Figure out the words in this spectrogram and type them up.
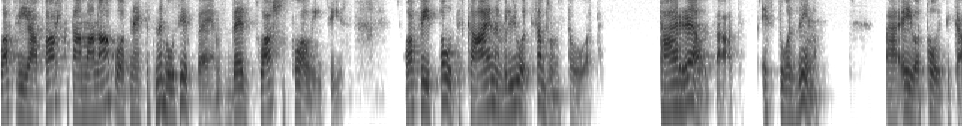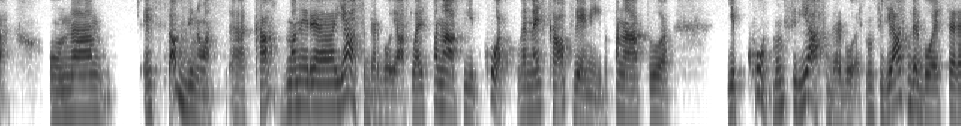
Latvijā pārskatāmā nākotnē, tas nebūs iespējams bez plašas koalīcijas. Latvijas politiskā aina ir ļoti sadrumstalota. Tā ir realitāte. Es to zinu, ejot politikā. Un es apzinos, ka man ir jāsadarbojas, lai es panāktu jebko, lai mēs kā apvienība panāktu jebko. Mums ir jāsadarbojas. Mums ir jāsadarbojas ar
